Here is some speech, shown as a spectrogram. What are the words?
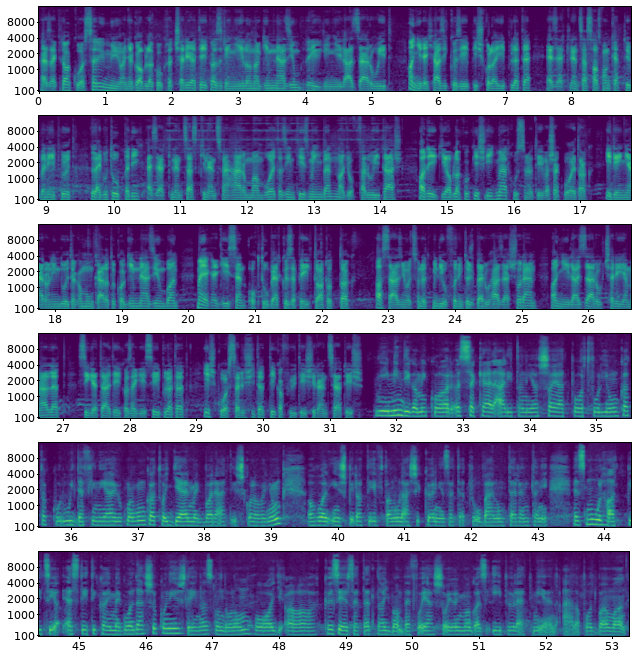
Ezekre a korszerű műanyag ablakokra cserélték az Rényi Ilona gimnázium régi nyílászáróit. Nyíregyházi középiskola épülete 1962-ben épült, legutóbb pedig 1993-ban volt az intézményben nagyobb felújítás. A régi ablakok is így már 25 évesek voltak. Idén nyáron indultak a munkálatok a gimnáziumban, melyek egészen október közepéig tartottak. A 185 millió forintos beruházás során a nyílászárók cseréje mellett szigetelték az egész épületet, és korszerűsítették a fűtési rendszert is. Mi mindig, amikor össze kell állítani a saját portfóliónkat, akkor úgy definiáljuk magunkat, hogy gyermekbarát iskola vagyunk, ahol inspiratív tanulási környezetet próbálunk teremteni. Ez múlhat pici esztétikai megoldásokon is, de én azt gondolom, hogy a közérzetet nagyban befolyásolja, hogy maga az épület milyen állapotban van.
